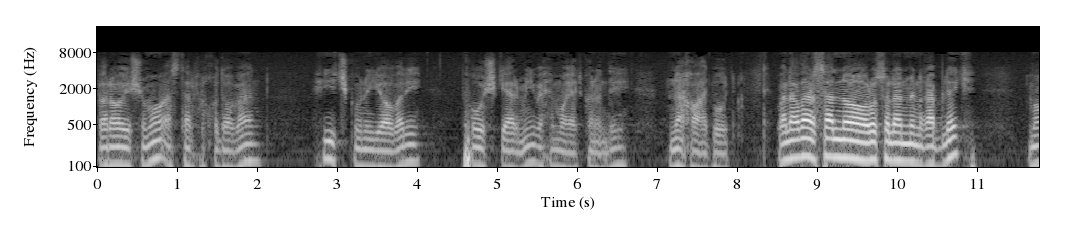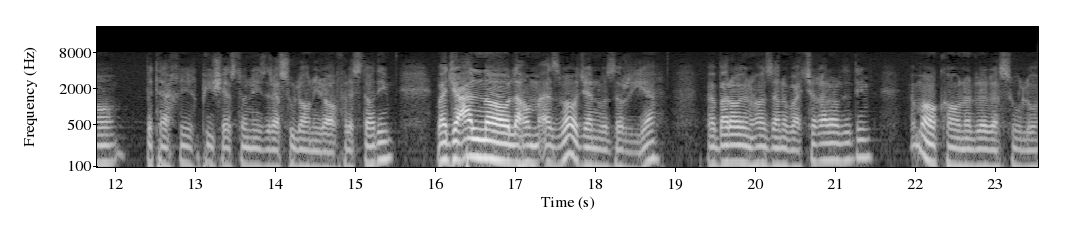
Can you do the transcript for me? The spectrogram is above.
برای شما از طرف خداوند هیچ گونه یاوری پشتگرمی و حمایت کننده نخواهد بود. ولقد ارسلنا رسلا من قبلک. ما به تحقیق پیش از تو نیز رسولانی را فرستادیم. و جعلنا لهم ازواجا و ذریه. و برای آنها زن و بچه قرار دادیم. و ما کان لرسول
